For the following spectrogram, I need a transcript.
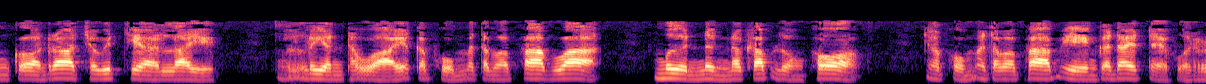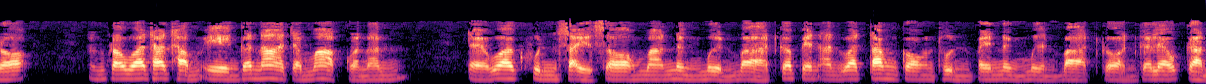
งกรณราชวิทยาลัย เรียนถวายกับผมอัตมภาพว่า หมื่นหนึ่งนะครับ หลวงพ่อ ผมอัตมภาพเองก็ได้แต่หัวเราะ เพราะว่าถ้าทำเองก็น่าจะมากกว่านั้น แต่ว่าคุณใส่ซองมาหนึ่งหมื่นบาท ก็เป็นอันว่าตั้งกองทุนไปหนึ่งหมื่นบาทก่อนก็แล้วกัน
